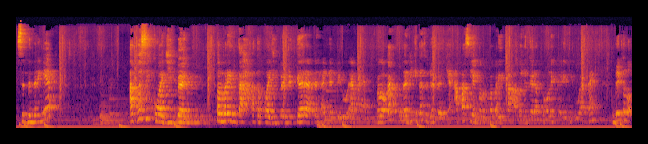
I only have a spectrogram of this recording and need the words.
sebenarnya apa sih kewajiban pemerintah atau kewajiban negara terhadap BUMN? Bahwa kan tadi kita sudah banyak apa sih yang pemerintah atau negara peroleh dari BUMN. Kemudian kalau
